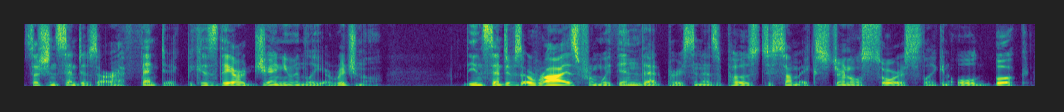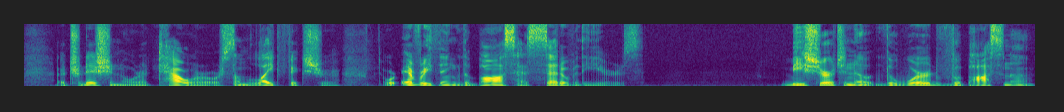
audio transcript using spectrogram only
Such incentives are authentic because they are genuinely original. The incentives arise from within that person as opposed to some external source like an old book, a tradition, or a tower, or some light fixture, or everything the boss has said over the years. Be sure to note the word vipassana,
